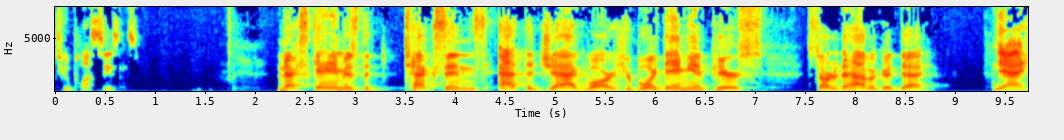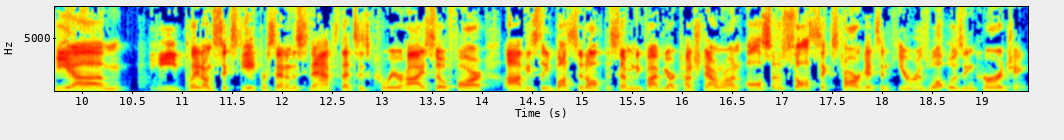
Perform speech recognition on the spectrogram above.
two plus seasons. Next game is the Texans at the Jaguars. Your boy Dameon Pierce started to have a good day. Yeah, he um he played on 68% of the snaps. That's his career high so far. Obviously, busted off the 75 yard touchdown run. Also, saw six targets. And here is what was encouraging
